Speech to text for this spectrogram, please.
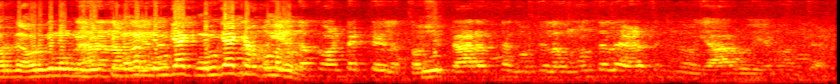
ಅವ್ರಿಗೆ ಅವ್ರಿಗೆ ನಿಮ್ಗೆ ಗೊತ್ತಿಲ್ಲ ಅಂದ್ರೆ ನಿಮ್ಗೆ ಯಾಕೆ ನಿಮ್ಗೆ ಯಾಕೆ ಕರ್ಕೊಂಡು ಕಾಂಟ್ಯಾಕ್ಟ್ ಇಲ್ಲ. ತೌಶಿಪ್ ಯಾರಂತ ಗೊತ್ತಿಲ್ಲ. ಅದು ಮುಂದೆಲ್ಲ ಹೇಳ್ತೀನಿ ನಾವು ಯಾರು ಏನು ಅಂತ ಹೇಳಿ.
